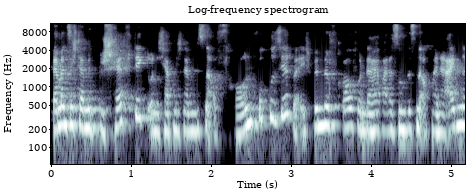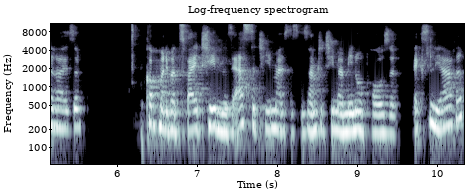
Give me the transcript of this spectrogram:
wenn man sich damit beschäftigt, und ich habe mich dann ein bisschen auf Frauen fokussiert, weil ich bin eine Frau, von daher war das so ein bisschen auch meine eigene Reise, kommt man über zwei Themen. Das erste Thema ist das gesamte Thema Menopause, Wechseljahre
